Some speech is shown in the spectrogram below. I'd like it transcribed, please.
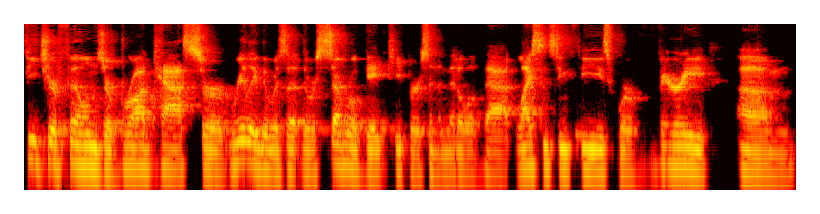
feature films or broadcasts or really there was a, there were several gatekeepers in the middle of that. Licensing fees were very um,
